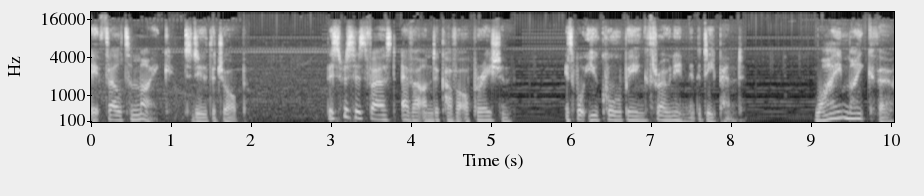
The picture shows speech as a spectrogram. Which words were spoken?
It fell to Mike to do the job. This was his first ever undercover operation. It's what you call being thrown in at the deep end. Why Mike, though?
